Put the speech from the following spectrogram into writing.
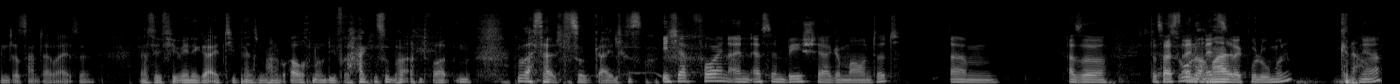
interessanterweise. Dass sie viel weniger IT-Personal brauchen, um die Fragen zu beantworten, was halt so geil ist. Ich habe vorhin einen SMB-Share gemountet. Ähm, also, das heißt So, ein. Netzwerkvolumen. Genau. Ja,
